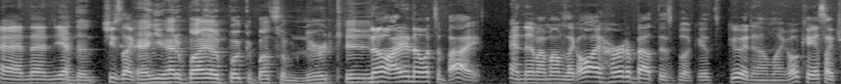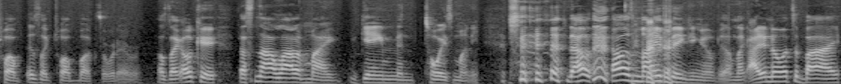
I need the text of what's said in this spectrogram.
And then yeah, And then- she's like, and you had to buy a book about some nerd kid. no, I didn't know what to buy. And then my mom's like, "Oh, I heard about this book. It's good." And I'm like, "Okay, it's like twelve. It's like twelve bucks or whatever." I was like, "Okay, that's not a lot of my game and toys money." that was, that was my thinking of it. I'm like, I didn't know what to buy.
